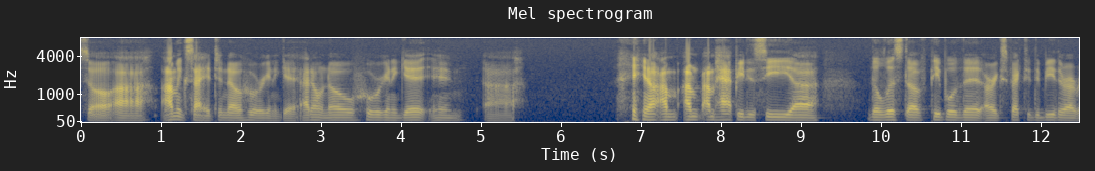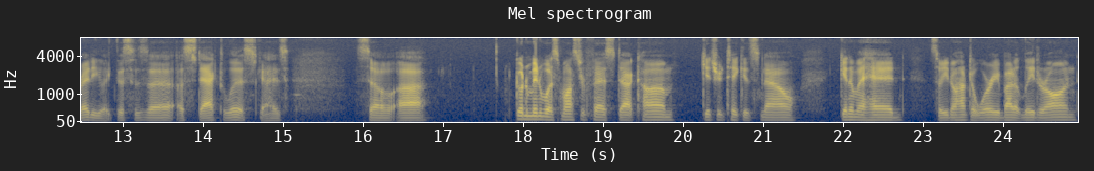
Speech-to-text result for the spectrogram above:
So uh, I'm excited to know who we're to get. I don't know who we're to get, and uh, you know, I'm I'm I'm happy to see uh, the list of people that are expected to be there already. Like this is a, a stacked list, guys. So uh, go to MidwestMonsterFest.com, get your tickets now, get them ahead, so you don't have to worry about it later on.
